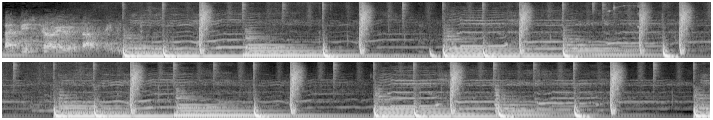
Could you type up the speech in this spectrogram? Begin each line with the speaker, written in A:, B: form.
A: Let me show you something.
